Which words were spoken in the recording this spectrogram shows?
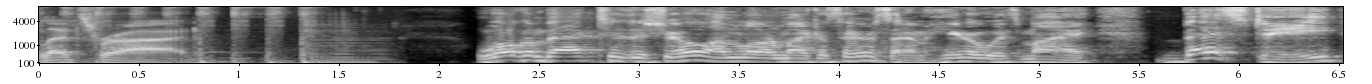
Let's ride. Welcome back to the show. I'm Lauren Michaels Harrison. I'm here with my bestie,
